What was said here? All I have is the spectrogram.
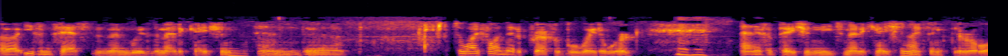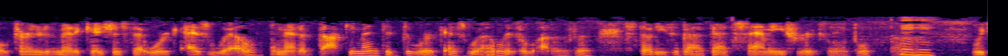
uh, even faster than with the medication. And uh, so I find that a preferable way to work. Mm-hmm. And if a patient needs medication, I think there are alternative medications that work as well and that are documented to work as well. There's a lot of uh, studies about that. SAMe, for example. Um, mm-hmm which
